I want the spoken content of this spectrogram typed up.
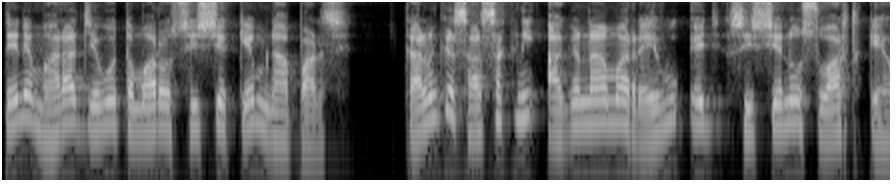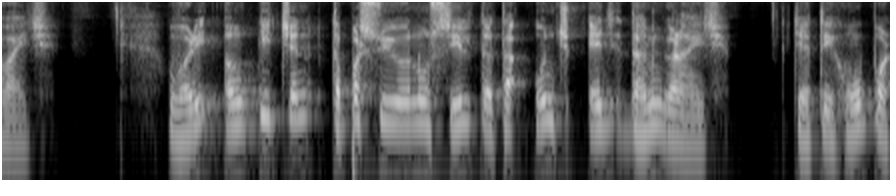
તેને મારા જેવો તમારો શિષ્ય કેમ ના પાડશે? કારણ કે શાસકની આજ્ઞામાં રહેવું એ જ શિષ્યનો સ્વાર્થ કહેવાય છે. વળી અંકિચન તપસ્વીઓનું શીલ તથા ઉંચ એ જ ધન ગણાય છે. જેથી હું પણ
